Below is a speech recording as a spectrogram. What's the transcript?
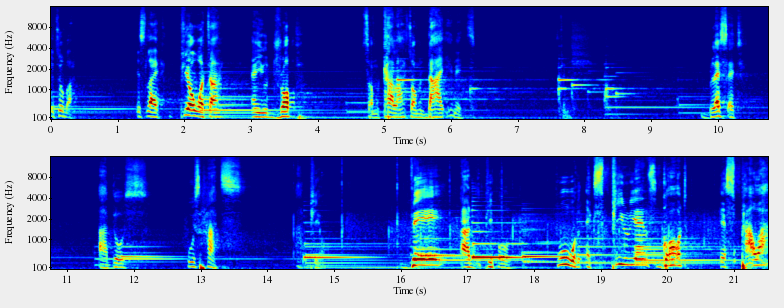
it's over. It's like pure water, and you drop some color, some dye in it. Finish. Blessed are those whose hearts are pure. They are the people who will experience God, His power,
